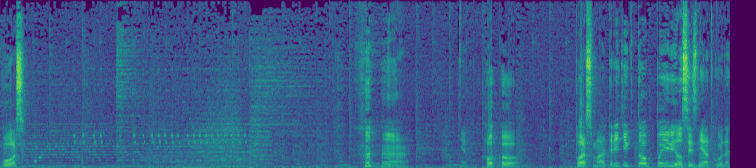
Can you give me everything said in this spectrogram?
босс. Ха-ха. Хо-хо. Посмотрите, кто появился из ниоткуда.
